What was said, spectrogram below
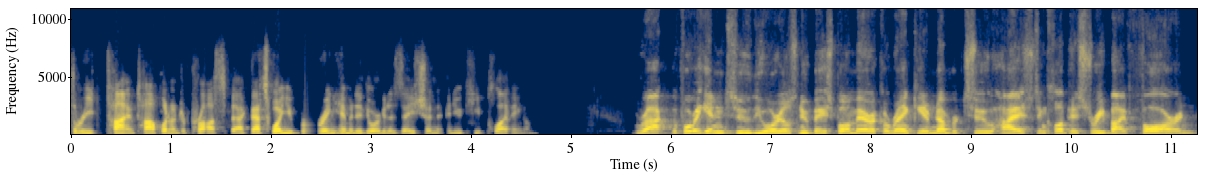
three time top 100 prospect. That's why you bring him into the organization and you keep playing him. Roch, before we get into the Orioles' new Baseball America ranking of number two, highest in club history by far, and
